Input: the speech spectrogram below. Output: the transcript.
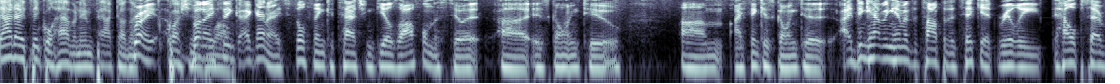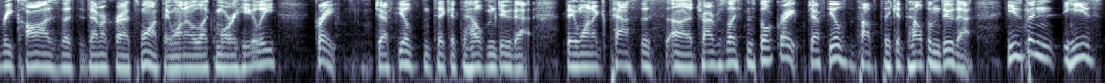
That I think will have an impact on the right question. but i think again i still think attaching Diehl's awfulness to it uh, is going to um, i think is going to i think having him at the top of the ticket really helps every cause that the democrats want. They want to elect Maura Healey great. Geoff Diehl's the ticket to help him do that. They want to pass this uh, driver's license bill. Great. Geoff Diehl's the top of the ticket to help him do that. He's been he's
